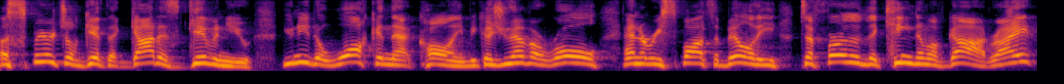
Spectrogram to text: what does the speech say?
a spiritual gift that God has given you. You need to walk in that calling because you have a role and a responsibility to further the kingdom of God, right?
